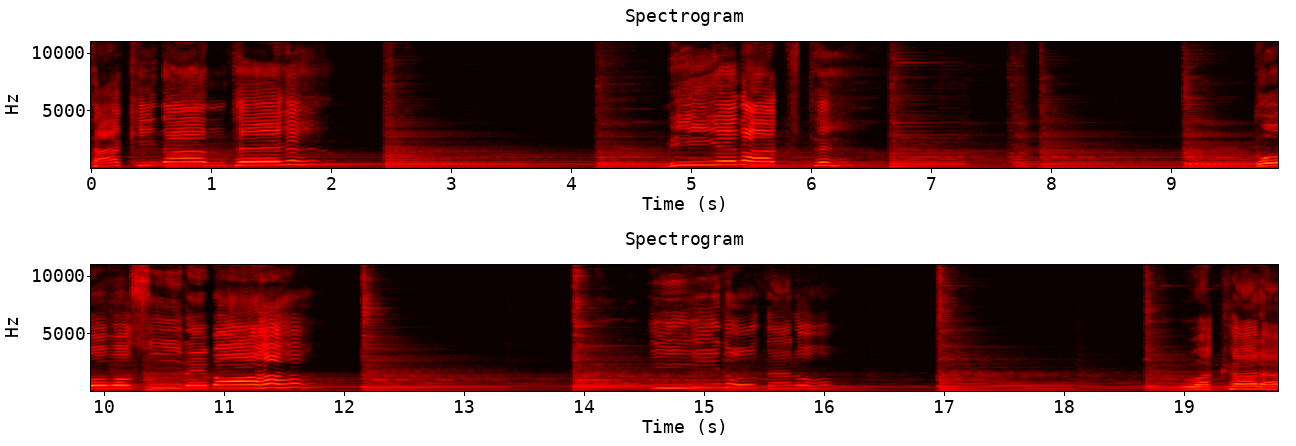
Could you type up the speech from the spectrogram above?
先なんて見えなくてどうすればいいのだろう。わから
